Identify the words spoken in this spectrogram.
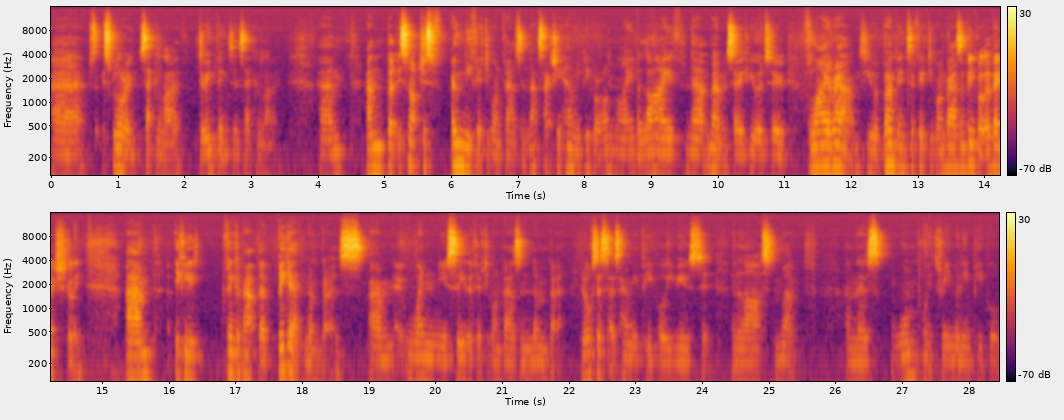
uh, exploring Second Life, doing things in Second Life. Um, and but it's not just only fifty one thousand. That's actually how many people are online live now at the moment. So if you were to fly around, you would bump into fifty one thousand people eventually. Um, if you think about the bigger numbers, um, when you see the fifty one thousand number, it also says how many people used it in the last month, and there's one point three million people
